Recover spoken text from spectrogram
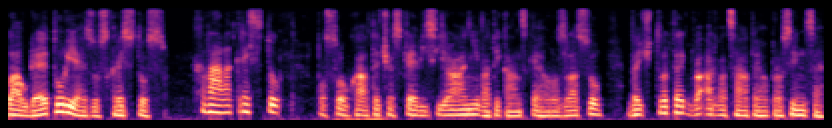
Laudetur Jezus Christus. Chvála Kristu. Posloucháte české vysílání Vatikánského rozhlasu ve čtvrtek 22. prosince.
